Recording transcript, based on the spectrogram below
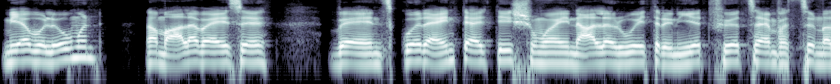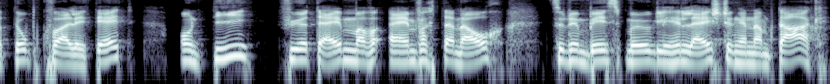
mehr Volumen. Normalerweise wenn es gut einteilt ist und man in aller Ruhe trainiert, führt es einfach zu einer Top-Qualität und die führt einem einfach dann auch zu den bestmöglichen Leistungen am Tag.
